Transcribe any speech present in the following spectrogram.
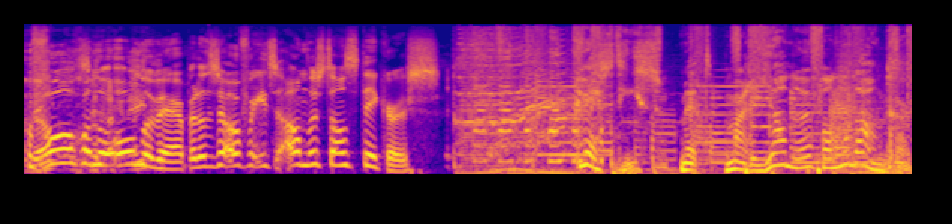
volgende onderwerp. dat is over iets anders dan stickers. Kwesties met Marianne van den Anker.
